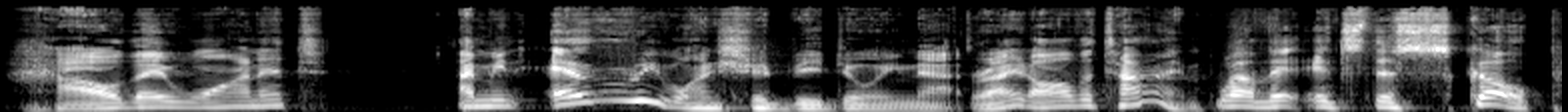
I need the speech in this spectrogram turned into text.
how they want it? I mean, everyone should be doing that, right? All the time. Well, it's the scope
